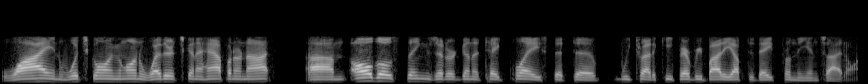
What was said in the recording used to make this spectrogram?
why and what's going on, whether it's going to happen or not. Um, all those things that are going to take place that uh, we try to keep everybody up to date from the inside on.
